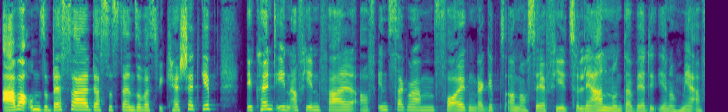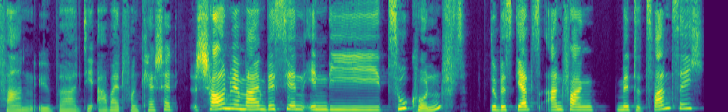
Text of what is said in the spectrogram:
Aber umso besser, dass es dann sowas wie Cashet gibt. Ihr könnt ihnen auf jeden Fall auf Instagram folgen. Da gibt es auch noch sehr viel zu lernen und da werdet ihr noch mehr erfahren über die Arbeit von Cashet. Schauen wir mal ein bisschen in die Zukunft. Du bist jetzt Anfang Mitte 20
